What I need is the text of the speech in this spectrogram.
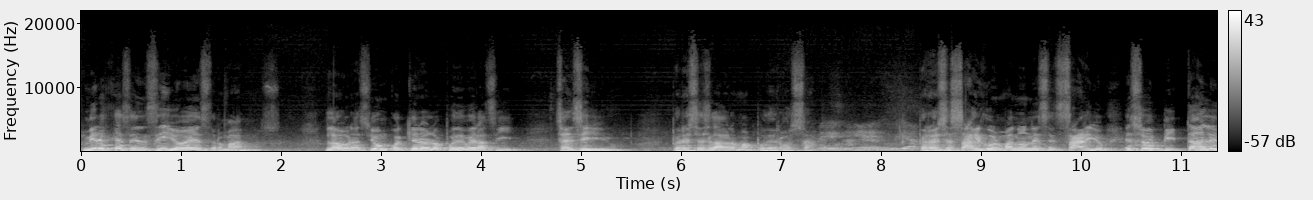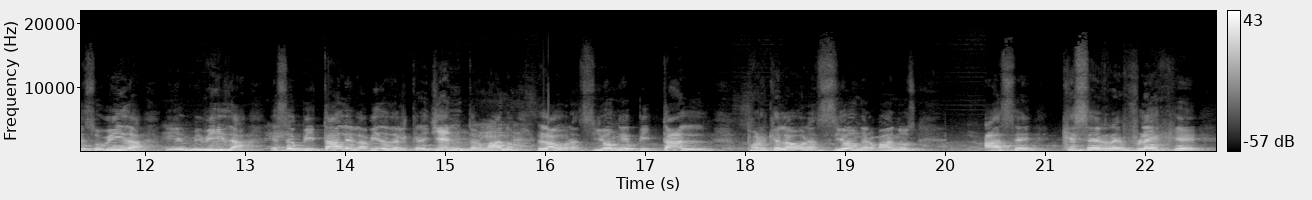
Mire qué sencillo es, hermanos. La oración cualquiera lo puede ver así, sencillo. Pero esa es la arma poderosa. Pero eso es algo, hermano, necesario. Eso es vital en su vida y en mi vida. Eso es vital en la vida del creyente, hermano. La oración es vital. Porque la oración, hermanos, hace que se refleje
